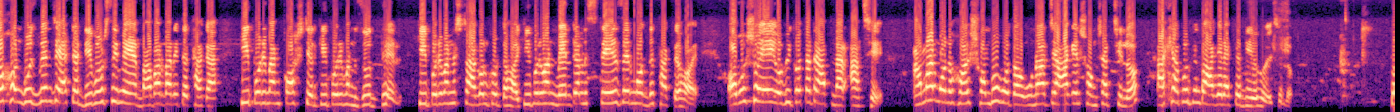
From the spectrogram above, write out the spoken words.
তখন বুঝবেন যে একটা ডিভোর্সি মেয়ে বাবার বাড়িতে থাকা, কি পরিমাণ কষ্টের, কি পরিমাণ যুদ্ধের, কি পরিমাণ স্ট্রাগল করতে হয়, কি পরিমাণ মেন্টাল স্টেজের মধ্যে থাকতে হয়। অবশ্যই এই অভিজ্ঞতাটা আপনার আছে। আমার মনে হয় সম্ভবত উনার যে আগের সংসার ছিল, আখি আপুর কিন্তু আগের একটা বিয়ে হয়েছিল। তো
